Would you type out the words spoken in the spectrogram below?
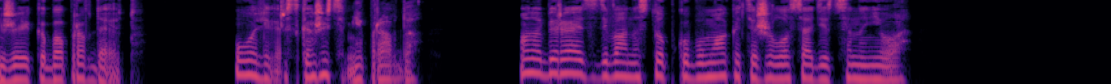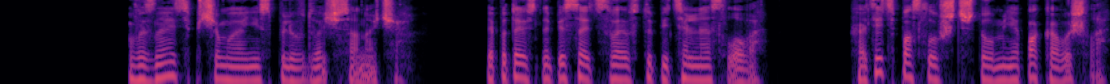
Джейкоба оправдают. «Оливер, скажите мне правду. Он убирает с дивана стопку бумаг и тяжело садится на него. «Вы знаете, почему я не сплю в два часа ночи? Я пытаюсь написать свое вступительное слово. Хотите послушать, что у меня пока вышло?»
